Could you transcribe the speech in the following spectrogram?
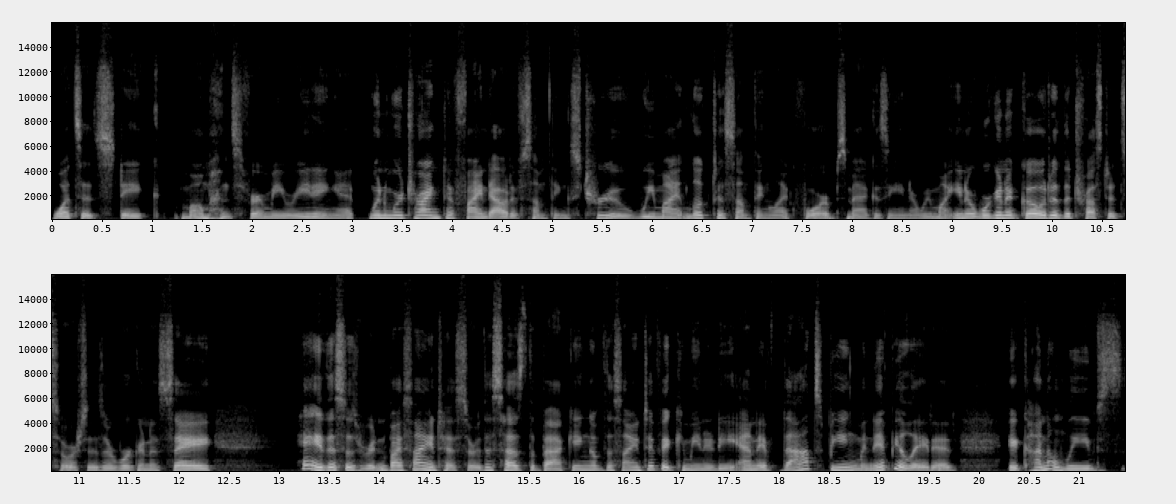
what's at stake moments for me reading it. When we're trying to find out if something's true, we might look to something like Forbes magazine or we might, you know, we're going to go to the trusted sources or we're going to say, "Hey, this is written by scientists or this has the backing of the scientific community." And if that's being manipulated, it kind of leaves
